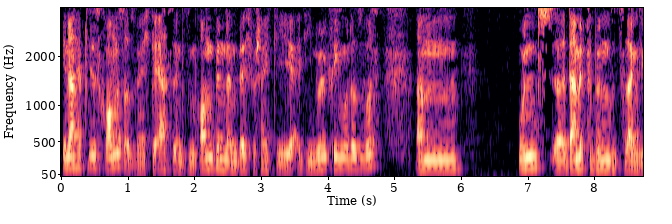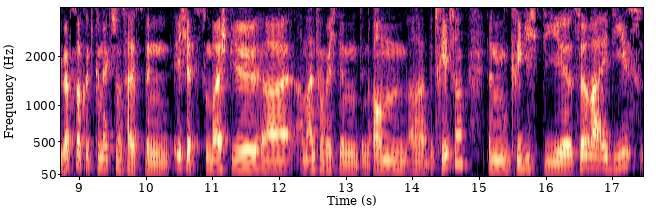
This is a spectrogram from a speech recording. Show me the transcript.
innerhalb dieses Raumes. Also wenn ich der Erste in diesem Raum bin, dann werde ich wahrscheinlich die ID 0 kriegen oder sowas. Ähm, und äh, damit verbunden sozusagen die WebSocket Connection. Das heißt, wenn ich jetzt zum Beispiel äh, am Anfang, wenn ich den, den Raum äh, betrete, dann kriege ich die Server-IDs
